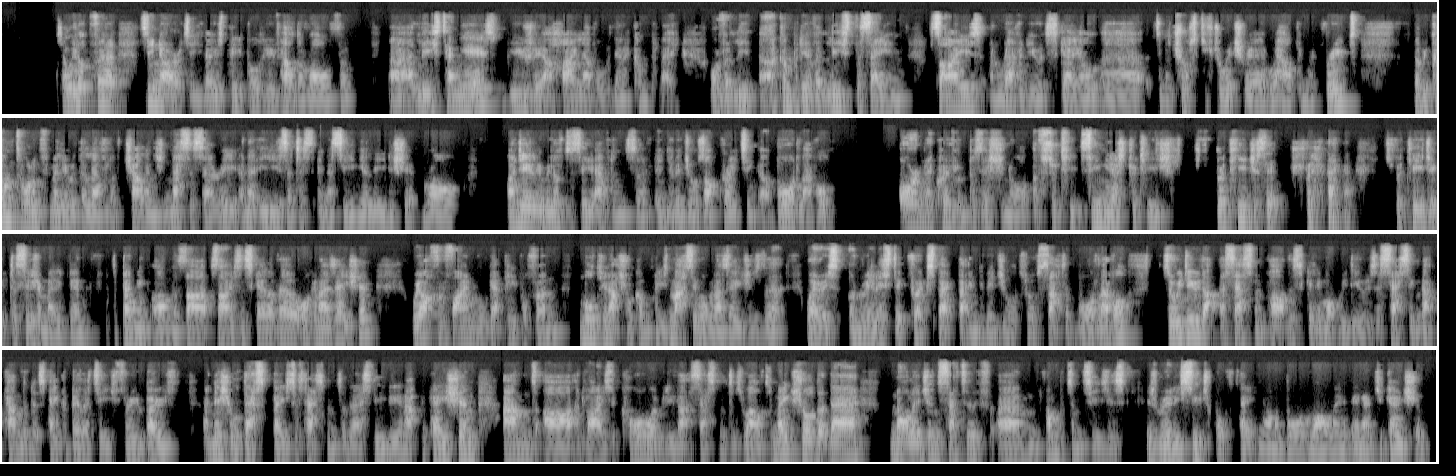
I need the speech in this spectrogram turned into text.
So we look for seniority, those people who've held a role for uh, at least 10 years, usually at a high level within a company, or of at least, a company of at least the same size and revenue and scale uh, to the trust to which we're, we're helping recruit. They'll be comfortable and familiar with the level of challenge necessary and at ease at a, in a senior leadership role. Ideally, we love to see evidence of individuals operating at board level or an equivalent position of strate senior strategic, strategic, strategic decision making, depending on the size and scale of their organization. We often find we'll get people from multinational companies, massive organizations that where it's unrealistic to expect that individual to have sat at board level. So we do that assessment. Part of the skill in what we do is assessing that candidate's capability through both initial desk-based assessment of their CV and application and our advisor call where we do that assessment as well to make sure that their knowledge and set of um, competencies is, is really suitable for taking on a board role in, in education.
